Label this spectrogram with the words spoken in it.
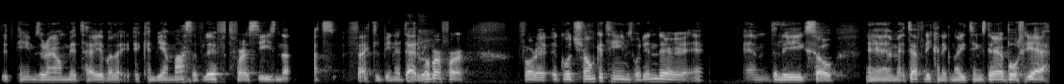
the teams around mid table, it, it, can be a massive lift for a season that, that's effectively been a dead rubber for for a, a good chunk of teams within there um, the league. So um, it definitely can ignite things there. But yeah,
